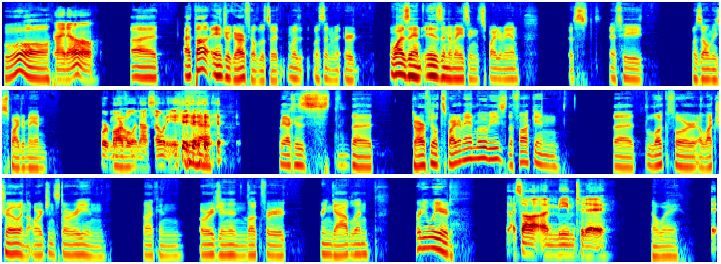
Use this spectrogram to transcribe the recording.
Cool. I know. Uh, I thought Andrew Garfield was a was was an or was and is an amazing Spider-Man. Just if he was only Spider-Man, Or Marvel Wow. and not Sony. Yeah. yeah, because the Garfield Spider-Man movies, the fucking the look for Electro and the origin story and fucking origin and look for Green Goblin, pretty weird. I saw a meme today. No way.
